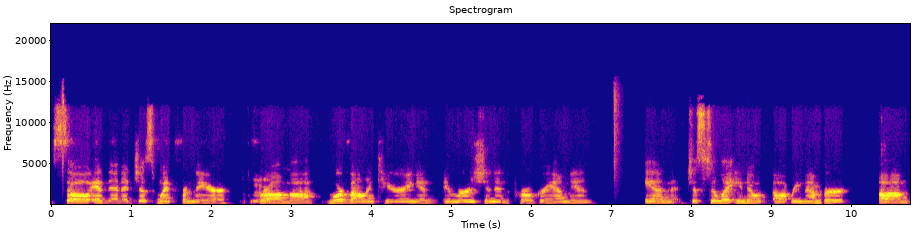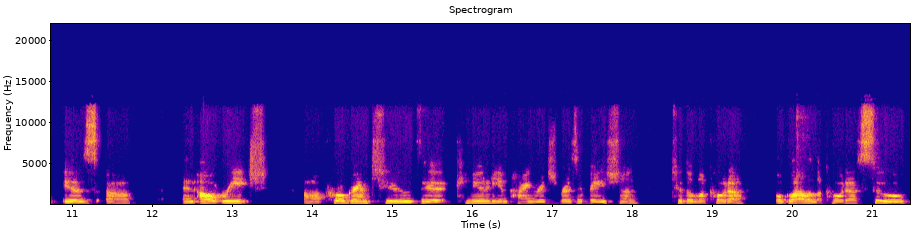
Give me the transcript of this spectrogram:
so and then it just went from there yeah. from uh, more volunteering and immersion in the program and and just to let you know, uh, remember um, is uh, an outreach uh, program to the community in Pine Ridge Reservation to the Lakota, Oglala Lakota Sioux,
